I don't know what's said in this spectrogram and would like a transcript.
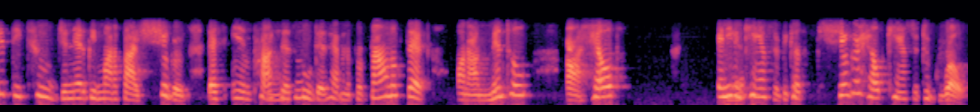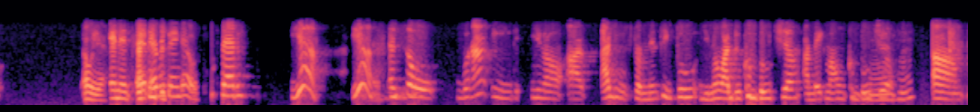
52 genetically modified sugars that's in processed Mhm. food that's having a profound effect on our mental, our health, and even Yep. cancer because sugar helps cancer to grow. oh yeah, And it, and everything else. Yeah, yeah. And so when I eat, you know, I I do fermenting food. You know, I do kombucha. I make my own kombucha. Mhm. Um,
